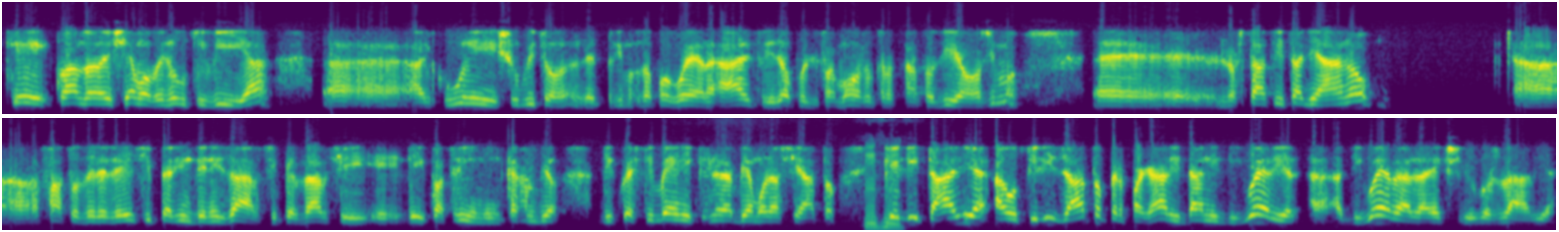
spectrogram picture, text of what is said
Che quando noi siamo venuti via Uh, alcuni subito nel primo dopoguerra, altri dopo il famoso trattato di Osimo, eh, lo Stato italiano ha fatto delle leggi per indennizzarci, per darci eh, dei quattrini in cambio di questi beni che noi abbiamo lasciato, uh-huh. che l'Italia ha utilizzato per pagare i danni di guerra, eh, di guerra alla ex Jugoslavia.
